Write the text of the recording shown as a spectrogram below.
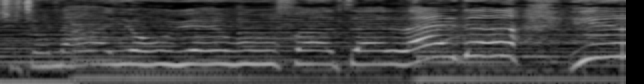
去求那永远无法再来的。夜。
